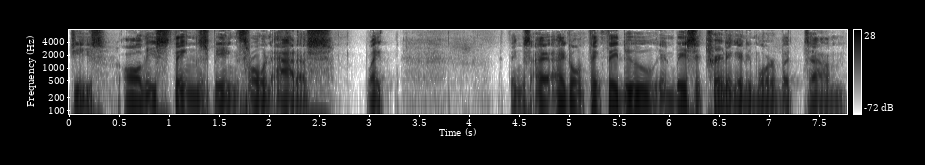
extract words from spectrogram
geez, all these things being thrown at us, like things I, I don't think they do in basic training anymore. But um,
